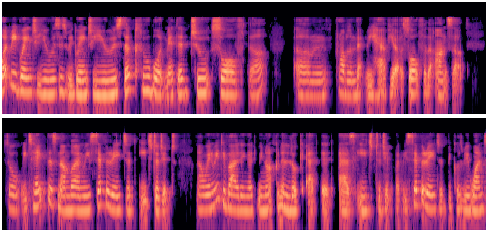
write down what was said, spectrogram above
what we're going to use is we're going to use the clue board method to solve the um, problem that we have here, solve for the answer. So we take this number and we separate it each digit. Now when we're dividing it, we're not going to look at it as each digit, but we separate it because we want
